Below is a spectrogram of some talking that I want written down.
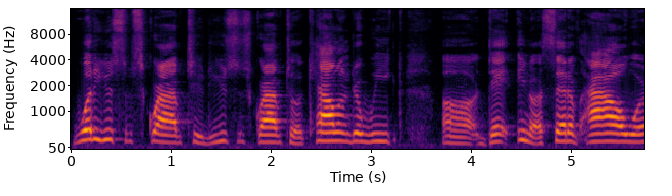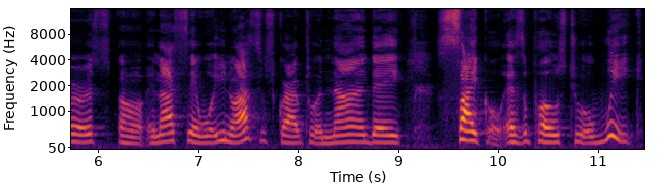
what do you subscribe to? Do you subscribe to a calendar week? Uh, day, you know, a set of hours, uh, and I said, well, you know, I subscribe to a nine-day cycle as opposed to a week,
